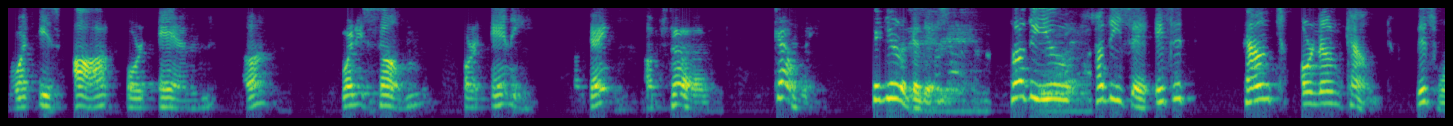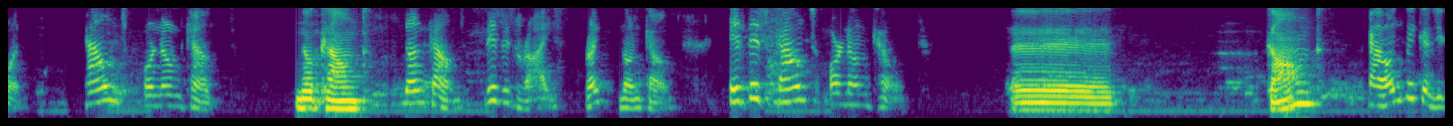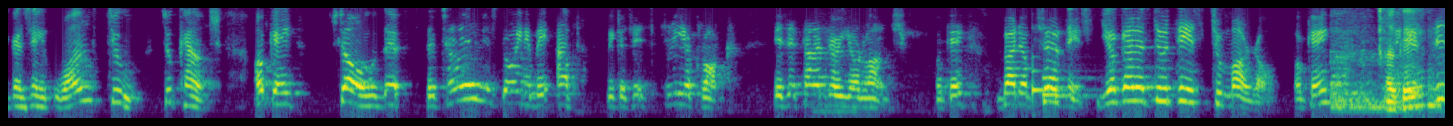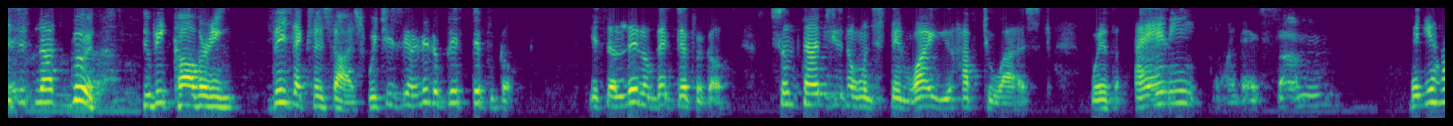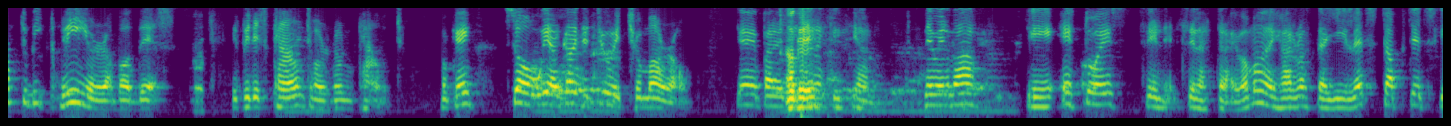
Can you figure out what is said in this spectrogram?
what is a or an, huh? what is some or any. Okay, observe. Tell me, can you look at this? How do you how do you say? Is it count or non-count? This one. count or non-count? No count. Non-count. This is rice, right? Non-count. Is this count or non-count? Uh, count. Count because you can say one, two, two counts. Okay, so the, the time is going to be up because it's three o'clock. Is the time for your lunch, okay? But observe this, you're gonna do this tomorrow, okay? Okay. Because this is not good to be covering this exercise, which is a little bit difficult. It's a little bit difficult. Sometimes you don't understand why you have to ask with any, well, there's some, but you have to be clear about this, if it is count or non-count, okay? So we are going to do it tomorrow. Eh, para Okay. Cristiano, de verdad que esto es, se, se las trae. Vamos a dejarlo hasta allí. Let's stop this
